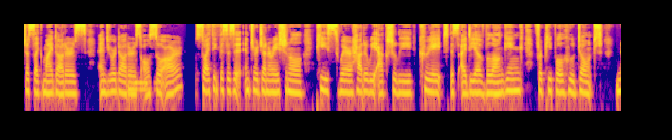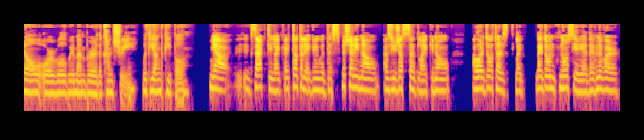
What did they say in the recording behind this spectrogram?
just like my daughters and your daughters mm. also are. So I think this is an intergenerational piece where how do we actually create this idea of belonging for people who don't know or will remember the country with young people? Yeah, exactly. Like I totally agree with this, especially now, as you just said, like, you know, our daughters, like they don't know Syria. They've never,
